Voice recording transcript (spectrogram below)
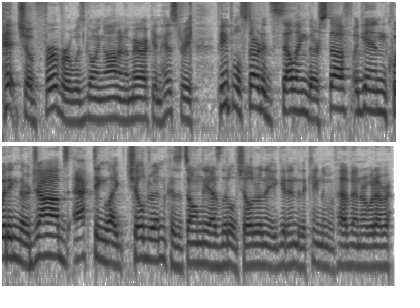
pitch of fervor was going on in American history, people started selling their stuff, again, quitting their jobs, acting like children, because it's only as little children that you get into the kingdom of heaven or whatever.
